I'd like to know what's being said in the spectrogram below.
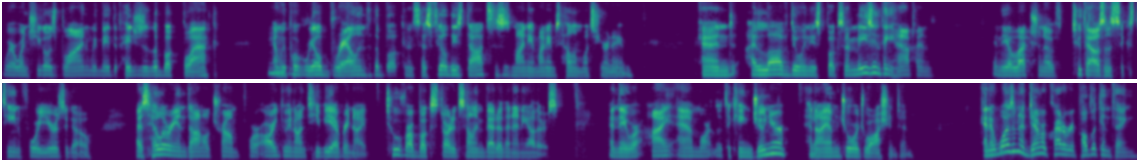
where when she goes blind, we made the pages of the book black. Mm. And we mm. put real braille into the book and it says, feel these dots. This is my name. My name's Helen. What's your name? And I love doing these books. An amazing thing happened in the election of 2016, four years ago, as Hillary and Donald Trump were arguing on TV every night, two of our books started selling better than any others. And they were I Am Martin Luther King Jr. and yeah. I Am George Washington. And it wasn't a Democrat or Republican thing,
